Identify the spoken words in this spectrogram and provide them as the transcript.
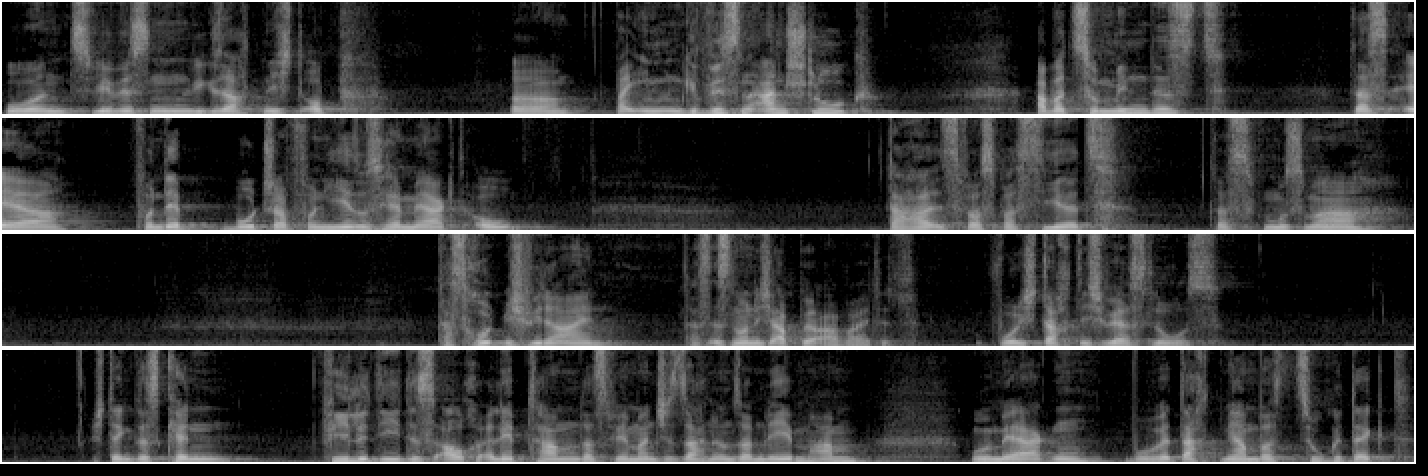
und wir wissen, wie gesagt, nicht, ob äh, bei ihm ein Gewissen anschlug, aber zumindest, dass er von der Botschaft von Jesus her merkt, oh, da ist was passiert, das muss man, das holt mich wieder ein. Das ist noch nicht abgearbeitet, obwohl ich dachte, ich wäre es los. Ich denke, das kennen viele, die das auch erlebt haben, dass wir manche Sachen in unserem Leben haben, wo wir merken, wo wir dachten, wir haben was zugedeckt,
